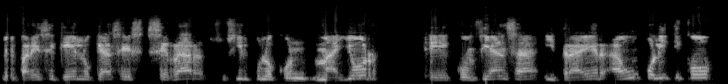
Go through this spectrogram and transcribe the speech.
Me parece que él lo que hace es cerrar su círculo con mayor eh, confianza y traer a un político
